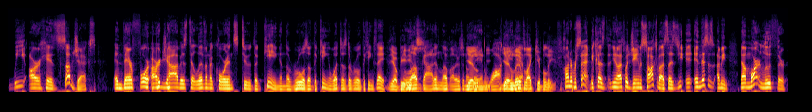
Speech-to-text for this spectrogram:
we are his subjects. And therefore, our job is to live in accordance to the king and the rules of the king. And what does the rule of the king say? The obedience. Love God and love others and obey and walk. You live him. like you believe. Hundred percent, because you know that's what James talks about. It says, you- and this is, I mean, now Martin Luther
